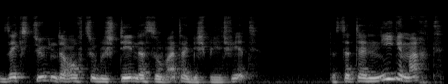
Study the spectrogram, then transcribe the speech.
sechs Zügen darauf zu bestehen, dass so weitergespielt wird. Das hat er nie gemacht.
